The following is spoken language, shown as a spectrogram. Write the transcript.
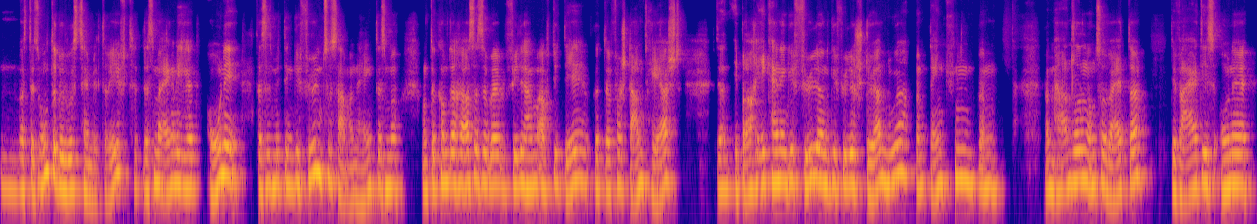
was das Unterbewusstsein betrifft, dass man eigentlich halt ohne, dass es mit den Gefühlen zusammenhängt, dass man, und da kommt auch raus, also weil viele haben auch die Idee, der Verstand herrscht, ich brauche eh keine Gefühle und Gefühle stören nur beim Denken, beim, beim Handeln und so weiter. Die Wahrheit ist, ohne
